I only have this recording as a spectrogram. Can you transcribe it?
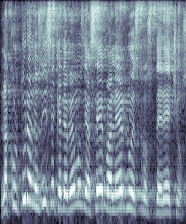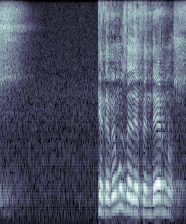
La cultura nos dice que debemos de hacer valer nuestros derechos, que debemos de defendernos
